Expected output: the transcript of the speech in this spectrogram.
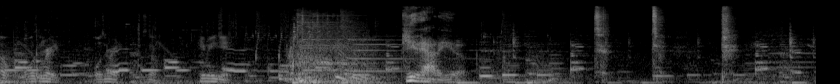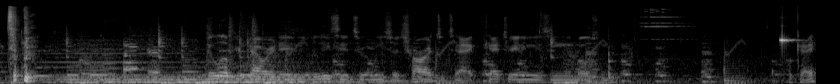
oh, I wasn't ready. I wasn't ready. Let's go. Hit me again. Get out of here. Fill up your power and release it to unleash a charge attack. Catch your enemies in the motion. Okay.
